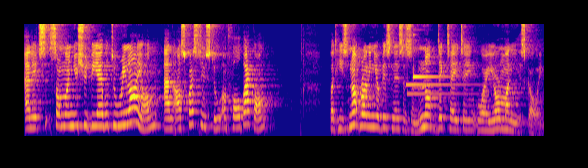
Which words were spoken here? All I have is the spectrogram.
and it's someone you should be able to rely on and ask questions to and fall back on. But he's not running your business, and not dictating where your money is going.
